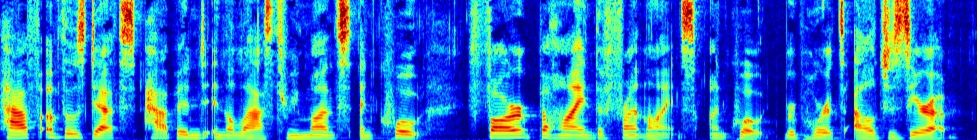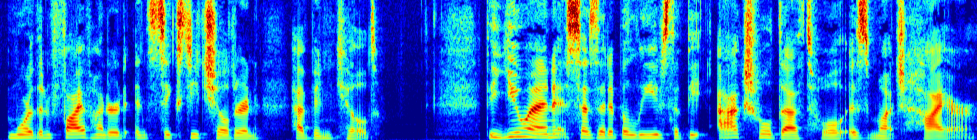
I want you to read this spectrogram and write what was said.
Half of those deaths happened in the last three months and, quote, far behind the front lines, unquote, reports Al Jazeera. More than 560 children have been killed. The UN says that it believes that the actual death toll is much higher.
